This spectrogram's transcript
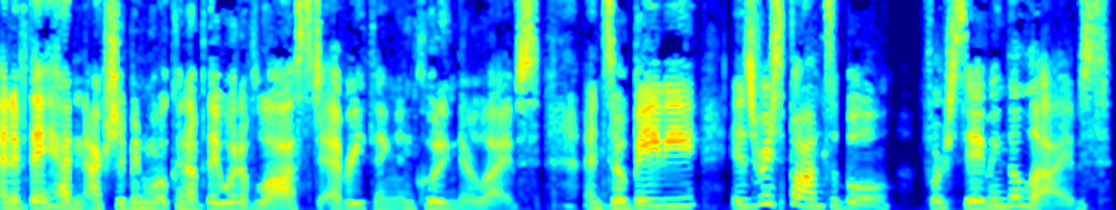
And if they hadn't actually been woken up, they would have lost everything, including their lives. And so Baby is responsible for saving the lives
